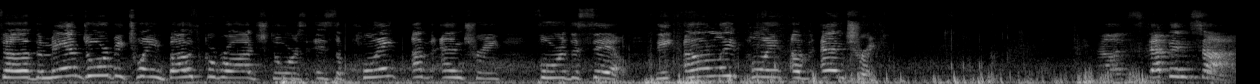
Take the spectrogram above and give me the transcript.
So the man door between both garage doors is the point of entry for the sale. The only point of entry. Now let's step inside.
